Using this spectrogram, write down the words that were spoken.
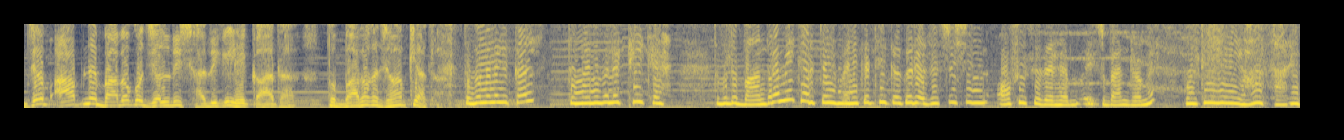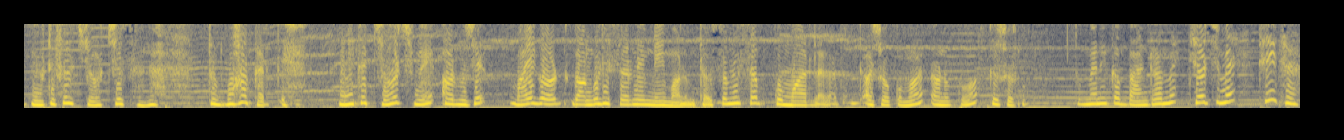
जब आपने बाबा को जल्दी शादी के लिए कहा था तो बाबा का जवाब क्या था? तो बोलने लगे, कल? तो मैंने बोला, ठीक है। तो बोले, बांद्रा में करते हैं? मैंने कहा, ठीक है रजिस्ट्रेशन ऑफ़िस इधर है ईस्ट बांद्रा में। बोलते हैं, यहाँ सारे ब्यूटीफुल चर्चेस है ना तो वहाँ करते हैं। मैंने कहा, चर्च में? और मुझे भाई गॉड, गांगुली सर नेम नहीं मालूम था। उस समय सब कुमार लगा था, अशोक कुमार, अनुप कुमार, किशोर कुमार। तो मैंने कहा बैंड्रा में? चर्च में? ठीक है,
